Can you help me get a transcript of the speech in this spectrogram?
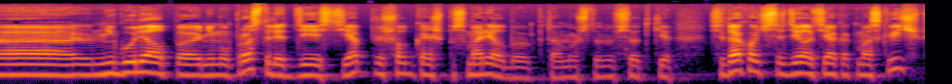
Э, не гулял по нему просто лет 10, я пришел бы, конечно, посмотрел бы, потому что, ну, все-таки всегда хочется делать я как москвич.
